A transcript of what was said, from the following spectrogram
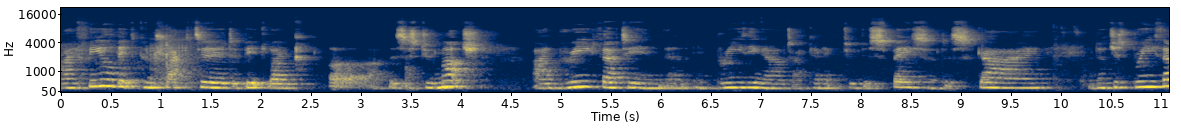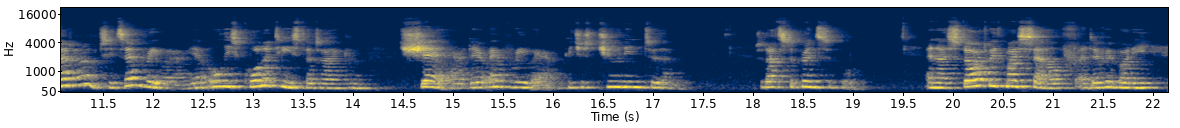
I feel a bit contracted, a bit like, uh, this is too much. I breathe that in, and in breathing out, I connect to the space and the sky, and I just breathe that out. It's everywhere. Yeah, all these qualities that I can share, they're everywhere. We can just tune into them. So that's the principle. And I start with myself, and everybody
